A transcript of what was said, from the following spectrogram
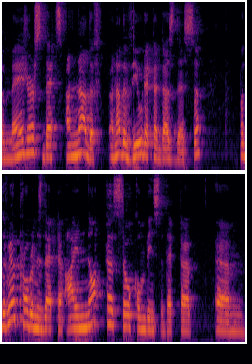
measures, that's another, another view that uh, does this. But the real problem is that uh, I'm not uh, so convinced that, uh, um,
